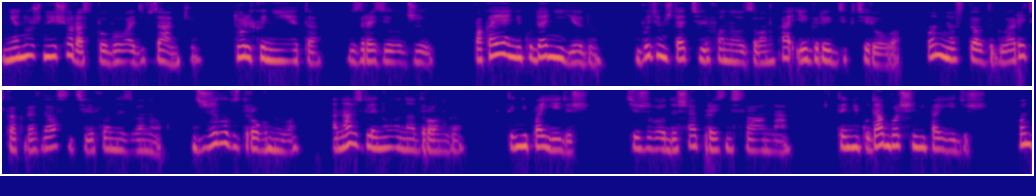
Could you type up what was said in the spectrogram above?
мне нужно еще раз побывать в замке. Только не это, возразила Джил. Пока я никуда не еду. Будем ждать телефонного звонка Игоря Дегтярева. Он не успел договорить, как раздался телефонный звонок. Джила вздрогнула. Она взглянула на Дронга. Ты не поедешь, тяжело дыша произнесла она. Ты никуда больше не поедешь. Он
